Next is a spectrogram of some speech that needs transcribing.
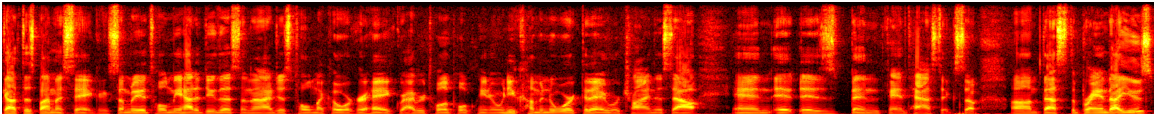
got this by mistake. Somebody had told me how to do this, and then I just told my coworker, hey, grab your toilet bowl cleaner when you come into work today. We're trying this out, and it has been fantastic. So um, that's the brand I use.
